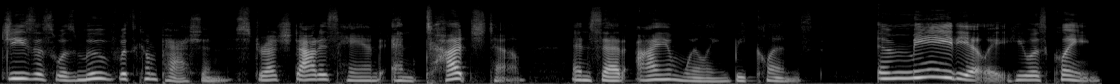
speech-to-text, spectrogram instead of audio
Jesus was moved with compassion, stretched out his hand, and touched him, and said, I am willing, be cleansed. Immediately he was clean.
